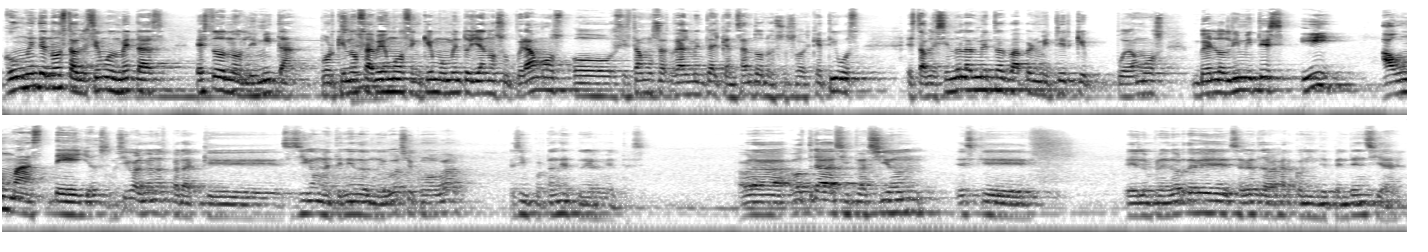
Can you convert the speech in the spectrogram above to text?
Comúnmente no establecemos metas, esto nos limita porque no sabemos en qué momento ya nos superamos o si estamos realmente alcanzando nuestros objetivos. Estableciendo las metas va a permitir que podamos ver los límites y aún más de ellos. Pues al menos para que se siga manteniendo el negocio como va, es importante tener metas. Ahora, otra situación es que el emprendedor debe saber trabajar con independencia.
